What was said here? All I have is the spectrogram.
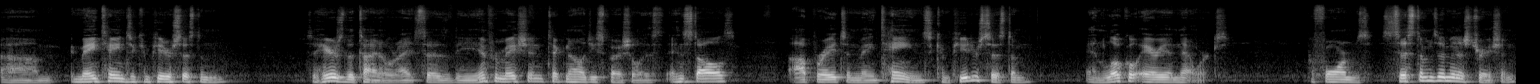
Um, maintains a computer system. So here's the title, right? It says the information technology specialist installs, operates, and maintains computer system and local area networks, performs systems administration,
